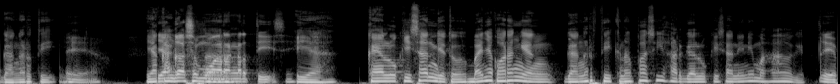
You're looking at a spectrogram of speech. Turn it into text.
nggak ngerti. Iya. Ya yang nggak semua eh, orang ngerti sih. Iya. Kayak lukisan gitu. Banyak orang yang nggak ngerti kenapa sih harga lukisan ini mahal gitu. Iya.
